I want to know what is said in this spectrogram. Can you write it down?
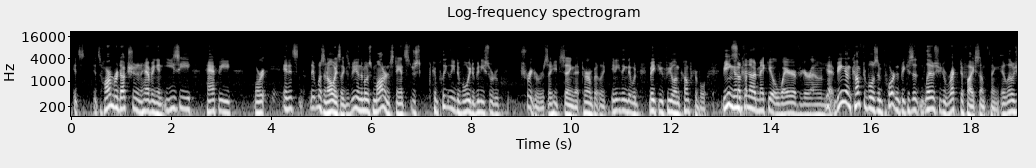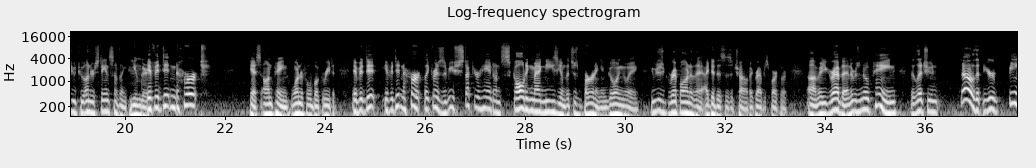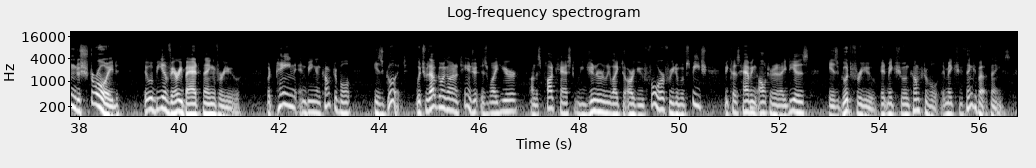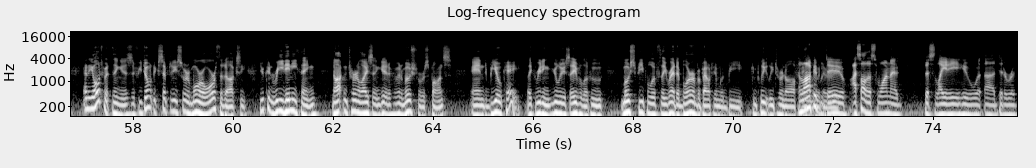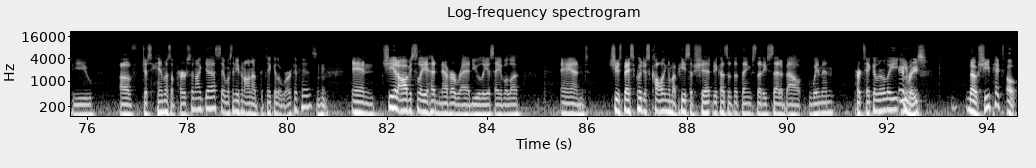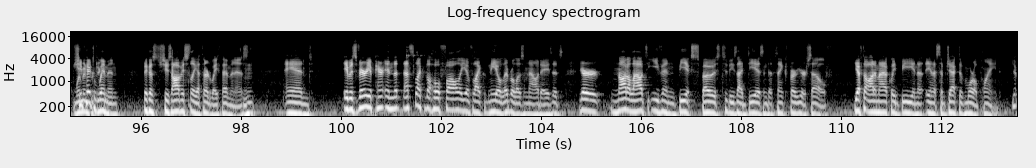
it's it's harm reduction and having an easy, happy, or and it's it wasn't always like this. But in the most modern stance, just completely devoid of any sort of triggers. I hate saying that term, but like anything that would make you feel uncomfortable. Being something uncomfortable. that would make you aware of your own. Yeah, being uncomfortable is important because it allows you to rectify something. It allows you to understand something. Jünger. If it didn't hurt, yes, on pain, wonderful book, read it. If it did, if it didn't hurt, like for instance, if you stuck your hand on scalding magnesium that's just burning and going away, you just grip onto that. I did this as a child. I grabbed a sparkler, um, and you grab that, and there was no pain that lets you know that you're being destroyed. It would be a very bad thing for you. But pain and being uncomfortable is good, which, without going on a tangent, is why here on this podcast we generally like to argue for freedom of speech because having alternate ideas is good for you. It makes you uncomfortable, it makes you think about things. And the ultimate thing is if you don't accept any sort of moral orthodoxy, you can read anything, not internalize it and get an emotional response, and be okay. Like reading Julius Evola, who most people, if they read a blurb about him, would be completely turned off. And a lot of people do. I saw this one, uh, this lady who uh, did a review of just him as a person. I guess it wasn't even on a particular work of his, Mhm. and she had obviously had never read Julius Evola, and she was basically just calling him a piece of shit because of the things that he said about women, particularly. And even- race. No, she picked. Oh, she women picked women because she's obviously a third wave feminist, Mhm. and it was very apparent and that, that's like the whole folly of like neoliberalism nowadays it's you're not allowed to even be exposed to these ideas and to think for yourself you have to automatically be in a in a subjective moral plane Yep.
